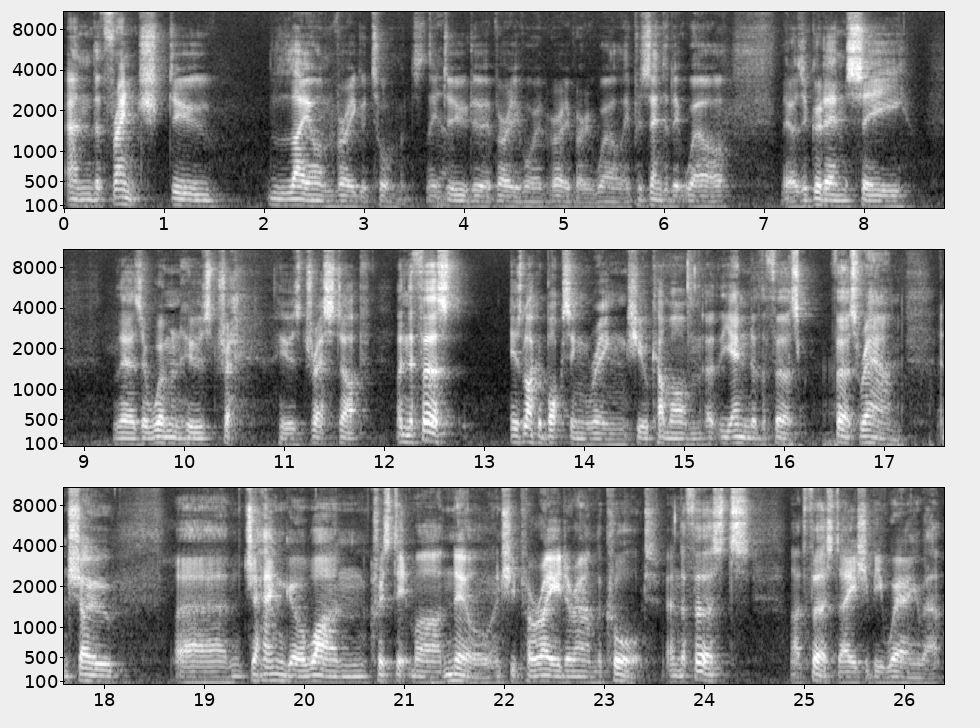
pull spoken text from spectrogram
And the French do lay on very good tournaments. They yeah. do do it very, very, very, well. They presented it well. There was a good MC there's a woman who's who's dressed up, and the first is like a boxing ring. She'll come on at the end of the first first round and show um, Jahangir one, Chris Dittmar nil, and she parade around the court. And the first like the first day, she'd be wearing about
